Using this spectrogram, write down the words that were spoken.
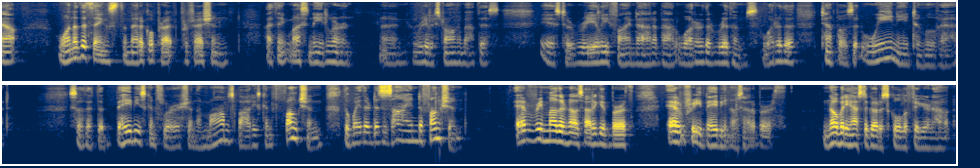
Now, one of the things the medical pro- profession, I think, must need learn, and really strong about this, is to really find out about what are the rhythms, what are the tempos that we need to move at, so that the babies can flourish and the moms' bodies can function the way they're designed to function. Every mother knows how to give birth. Every baby knows how to birth. Nobody has to go to school to figure it out.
